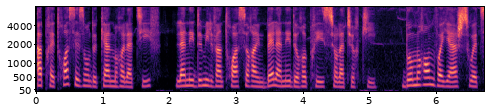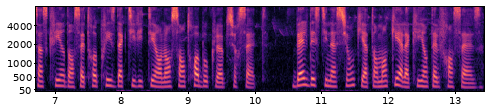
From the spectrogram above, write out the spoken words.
Après trois saisons de calme relatif, l'année 2023 sera une belle année de reprise sur la Turquie. Boomerang Voyage souhaite s'inscrire dans cette reprise d'activité en lançant trois beaux clubs sur sept. Belle destination qui a tant manqué à la clientèle française.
